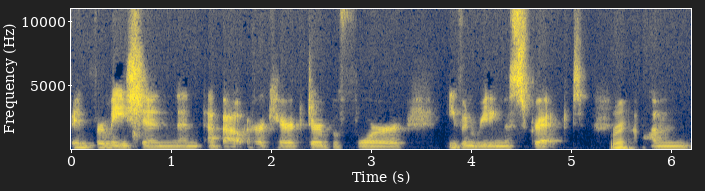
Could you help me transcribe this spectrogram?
information and about her character before even reading the script Right. um,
